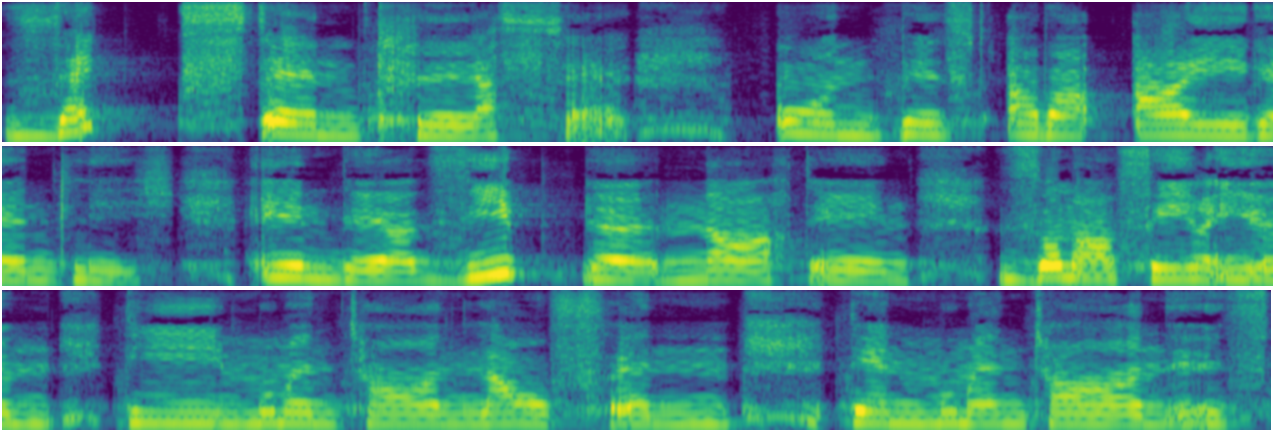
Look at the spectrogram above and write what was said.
sechsten Klasse und bist aber eigentlich in der siebten nach den Sommerferien, die momentan laufen. Denn momentan ist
